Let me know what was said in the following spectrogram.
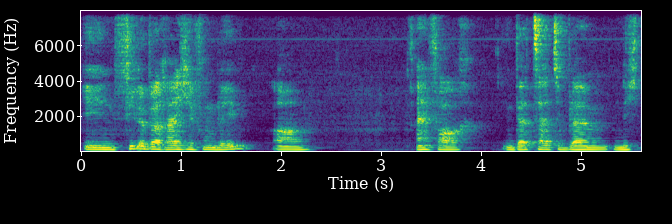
in viele Bereiche vom Leben. Äh, einfach in der Zeit zu bleiben, nicht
